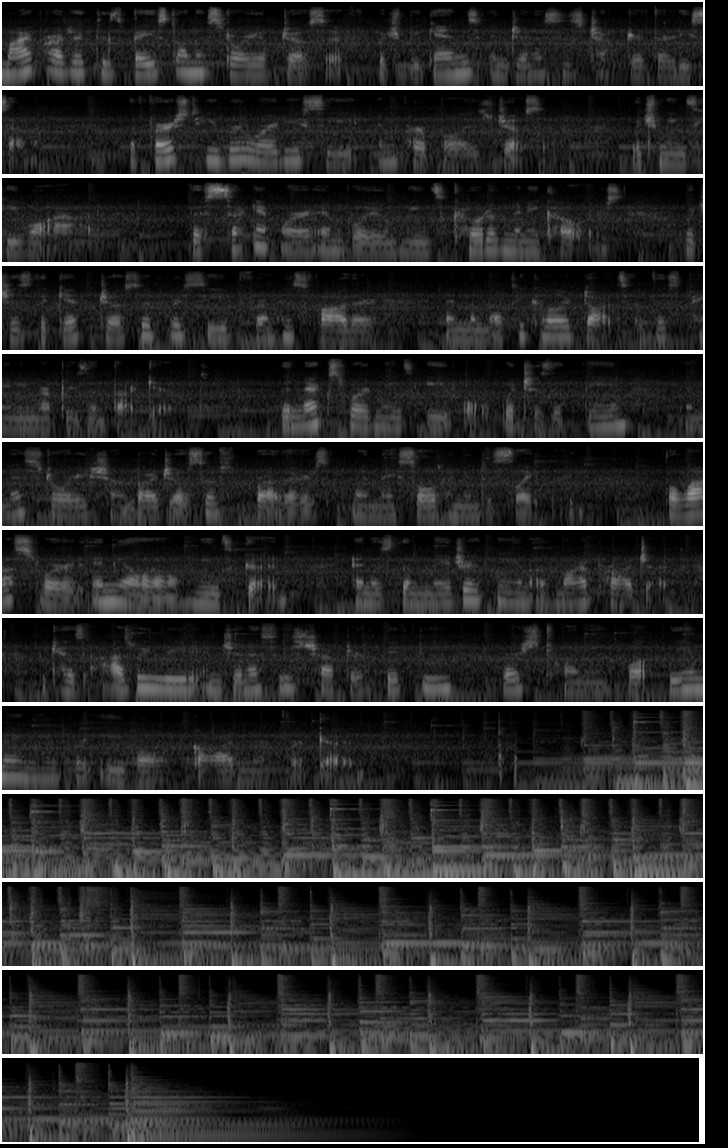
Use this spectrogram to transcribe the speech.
My project is based on the story of Joseph, which begins in Genesis chapter 37. The first Hebrew word you see in purple is Joseph, which means he will add. The second word in blue means coat of many colors, which is the gift Joseph received from his father, and the multicolored dots of this painting represent that gift. The next word means evil, which is a theme in this story shown by Joseph's brothers when they sold him into slavery. The last word, in yellow, means good and is the major theme of my project because as we read in Genesis chapter 50, verse 20, what we may mean for evil, God meant for good.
